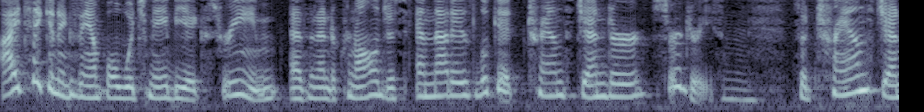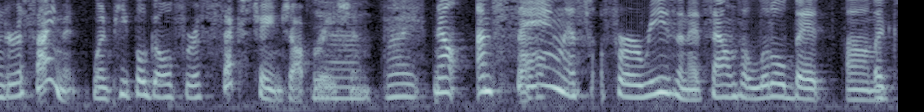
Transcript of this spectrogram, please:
I take an example which may be extreme as an endocrinologist, and that is look at transgender surgeries. So, transgender assignment, when people go for a sex change operation. right. Now, I'm saying this for a reason. It sounds a little bit um, Like,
